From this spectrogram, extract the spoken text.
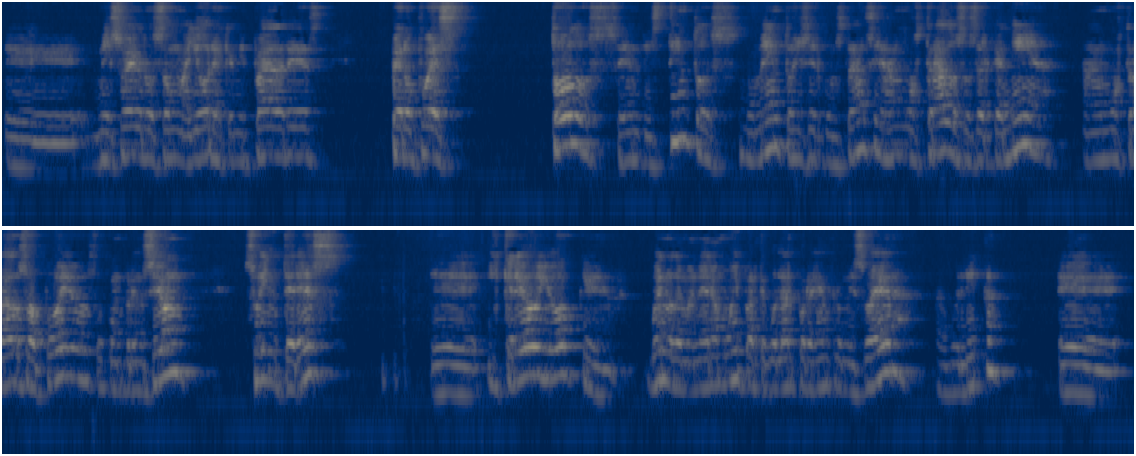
Eh, mis suegros son mayores que mis padres, pero pues todos en distintos momentos y circunstancias han mostrado su cercanía, han mostrado su apoyo, su comprensión, su interés. Eh, y creo yo que, bueno, de manera muy particular, por ejemplo, mi suegra, abuelita, eh,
